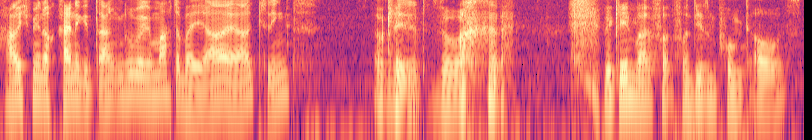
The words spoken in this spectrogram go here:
Habe ich mir noch keine Gedanken drüber gemacht, aber ja, ja, klingt. Okay, Wild. so. Wir gehen mal von, von diesem Punkt aus.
